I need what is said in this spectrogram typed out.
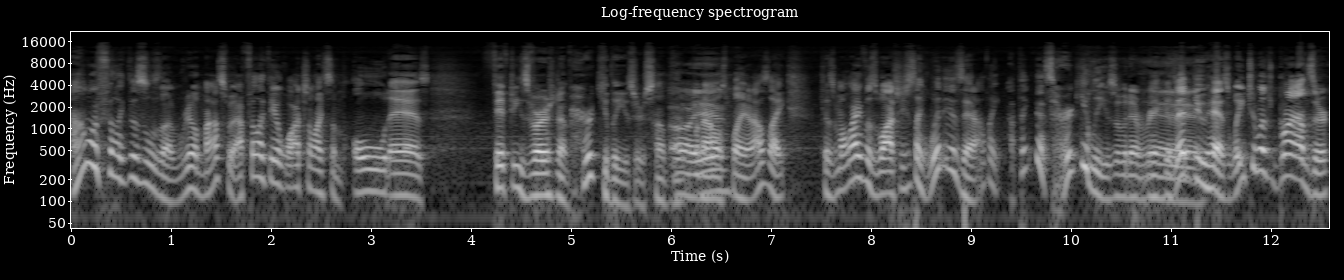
I don't feel like this was a real mouse movie. I feel like they were watching like some old ass '50s version of Hercules or something Oh, when I was playing. I was like, because my wife was watching. She's like, "What is that?" I was like, "I think that's Hercules or whatever." Because Yeah. that dude has way too much bronzer.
